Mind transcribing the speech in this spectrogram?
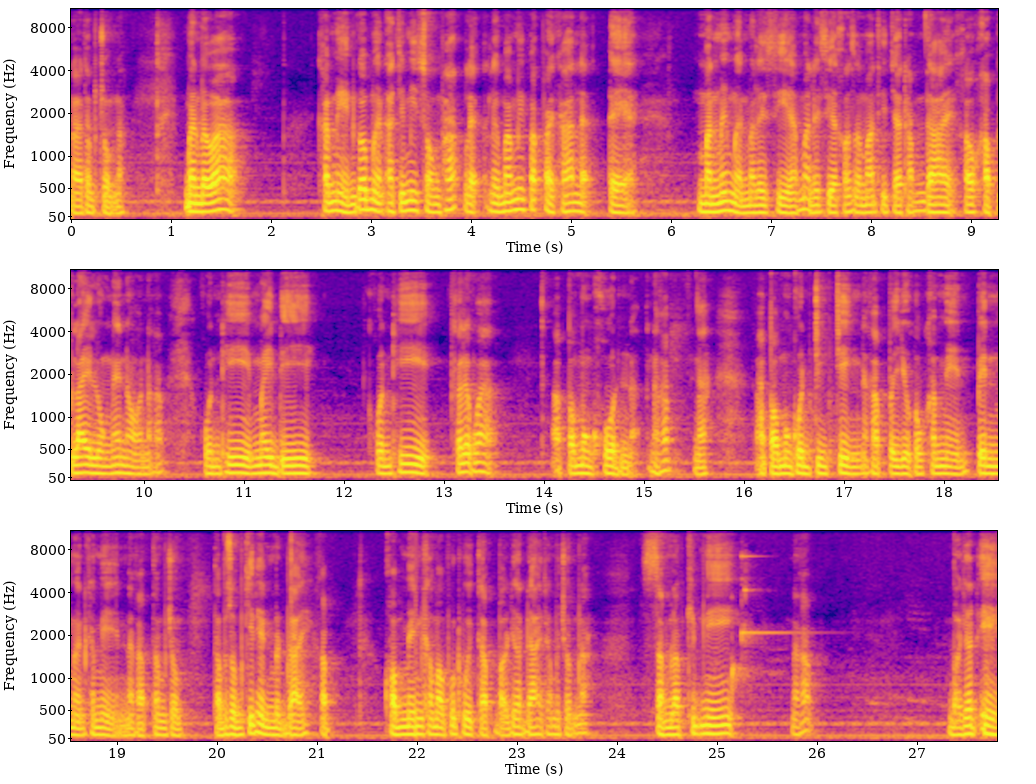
นะท่านผู้ชมนะเหมือนแบบว่าเขมรก็เหมือนอาจจะมีสองพรรคแหละหรือมันไม่พรรคฝ่ายค้านแหละ แต่มันไม่เหมือนมาเลเซีย มาเลเซียเขาสามารถที่จะทำได้เขาขับไล่ลงแน่นอนนะครับ คนที่ไม่ดีคนที่เขาเรียกว่าอัปมงคลนะครับนะ อัปมงคลจริงๆนะครับไปอยู่กับเขมรเป็นเหมือนเขมรนะครับท่านผู้ชมท่านผู้ชมคิดเห็นแบบไรครับคอมเมนต์เข้ามาพูดคุยกับบ่าวยอดได้ท่านผู้ชมนะสำหรับคลิปนี้นะครับบ่าวยอดเอง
